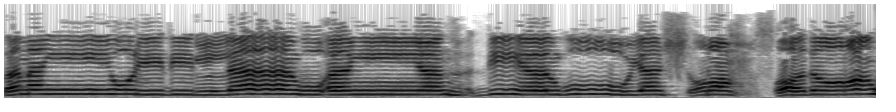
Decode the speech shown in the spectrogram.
فمن يرد الله أن يهديه يشرح صدره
